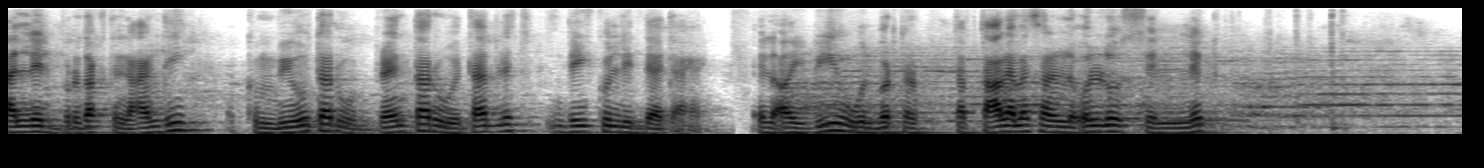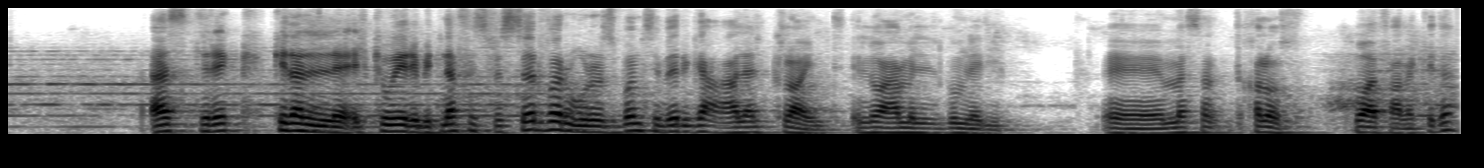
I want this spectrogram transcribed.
قال لي ال products اللي عندي الكمبيوتر وال printer وتابلت دي كل ال data أهي ال ID وال printer. طب تعالى مثلا نقول له select asterisk. كده ال- ال query بيتنفذ في ال server وال response بيرجع على ال client اللي هو عامل الجملة دي. آه، مثلا خلاص واقف على كده.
